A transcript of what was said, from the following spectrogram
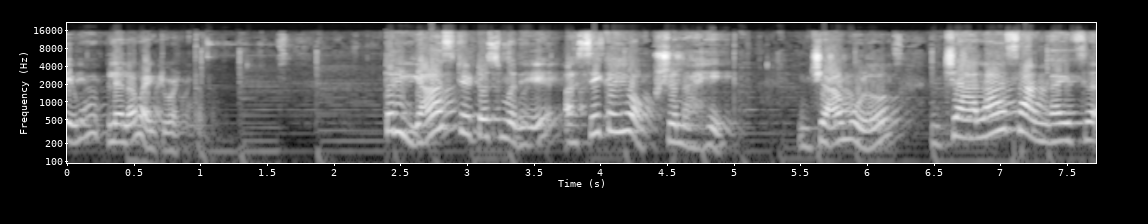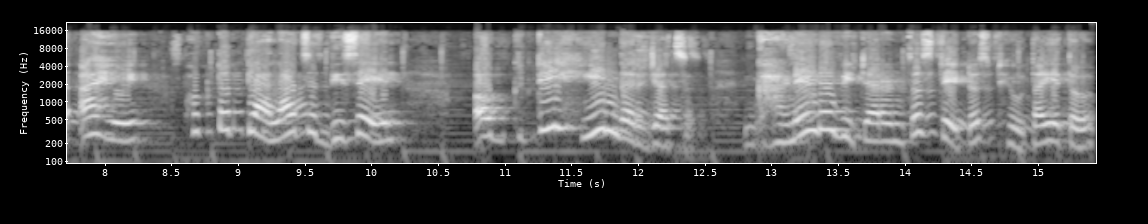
तेव्हा आपल्याला वाईट वाटतं. तर या स्टेटसमध्ये असे काही ऑप्शन आहेत ज्यामुळं ज्याला सांगायचं आहे फक्त त्यालाच दिसेल अगदी हीन दर्जाचं. घाणेरड्या विचारांचं स्टेटस ठेवता येतं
